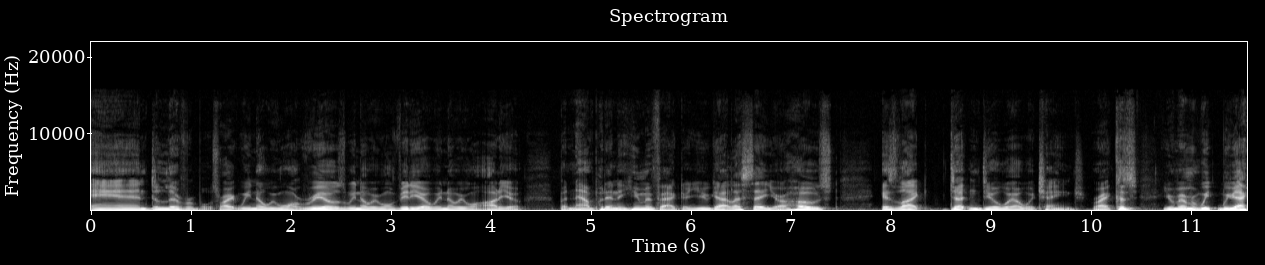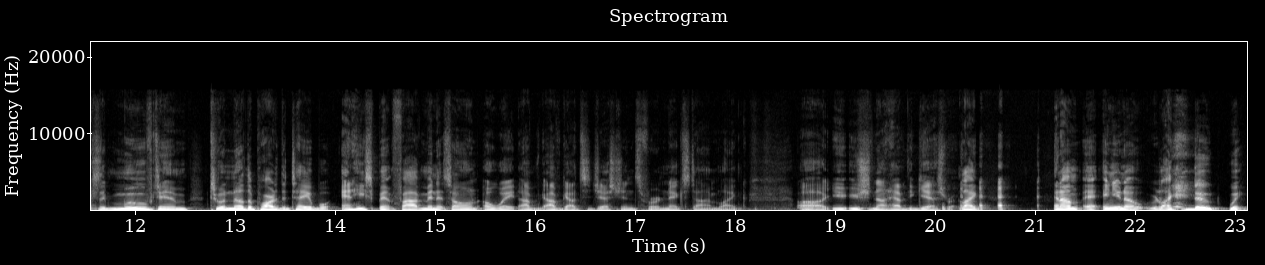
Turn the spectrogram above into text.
and deliverables, right? We know we want reels, we know we want video, we know we want audio. But now put in the human factor. You got, let's say your host is like, doesn't deal well with change, right? Because you remember we, we actually moved him to another part of the table and he spent five minutes on, oh, wait, I've, I've got suggestions for next time. Like, uh, you, you should not have the guest, right? Like, and I'm, and you know, we're like, dude, we,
